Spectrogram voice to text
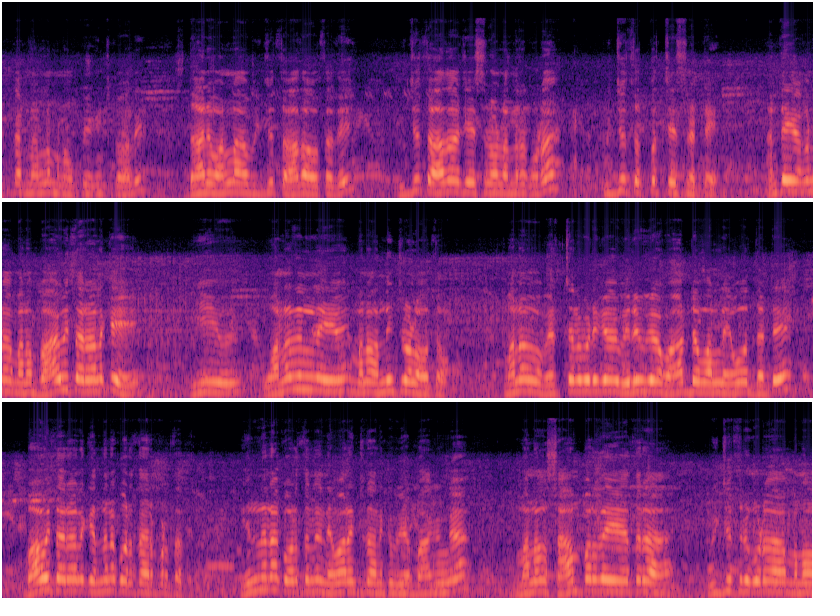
ఉపకరణాలను మనం ఉపయోగించుకోవాలి. దానివల్ల విద్యుత్ ఆదా అవుతుంది. విద్యుత్ ఆదా చేసిన వాళ్ళందరూ కూడా విద్యుత్ ఉత్పత్తి చేసినట్టే. అంతేకాకుండా మనం భావి తరాలకి ఈ వనరుల్ని మనం అందించిన వాళ్ళు అవుతాం. మనం వెచ్చలవిడిగా విరివిగా వాడడం వల్ల ఏమవుద్దంటే భావి తరాలకు ఇంధన కొరత ఏర్పడుతుంది. ఇంధన కొరతను నివారించడానికి భాగంగా మనం సాంప్రదాయేతర విద్యుత్తును కూడా మనం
